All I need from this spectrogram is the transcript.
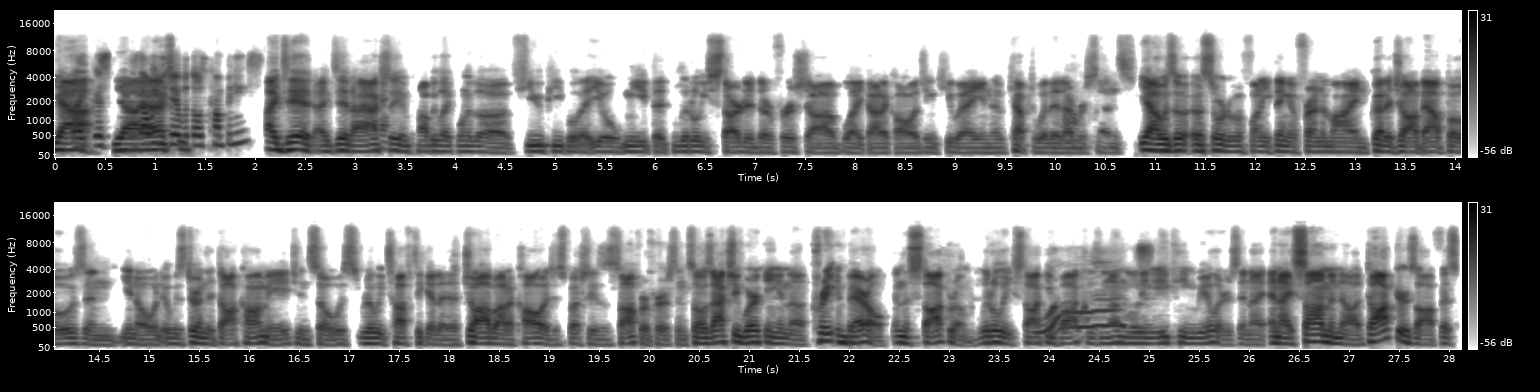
yeah. like, is, yeah, is that I what you did with those companies? I did. I did. I actually am probably like one of the few people that you'll meet that literally started their first job like out of college in QA and have kept with it Wow. ever since. Yeah, it was a, a sort of a funny thing. A friend of mine got a job at Bose and, you know, and it was during the dot com age. And so it was really tough to get a job out of college, especially as a software person. So I was actually working in the crate and barrel in the stock room, literally stocking boxes and unloading 18 wheelers. And I, and I saw him in a doctor's office,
